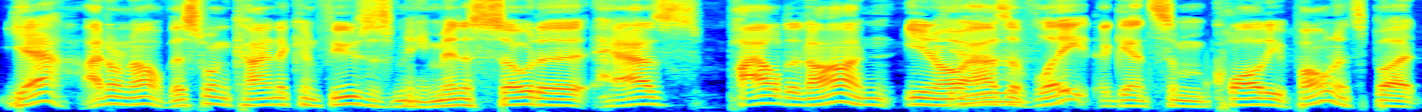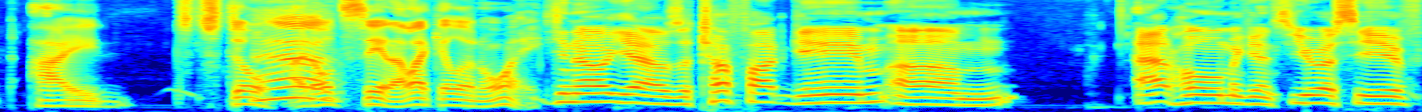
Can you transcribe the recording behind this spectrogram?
yeah, I don't know. This one kind of confuses me. Minnesota has piled it on, you know, as of late against some quality opponents, but I still I don't see it. I like Illinois. You know, yeah, it was a tough hot game um, at home against USC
